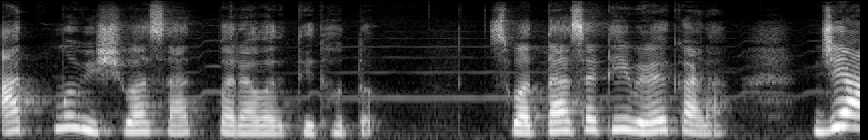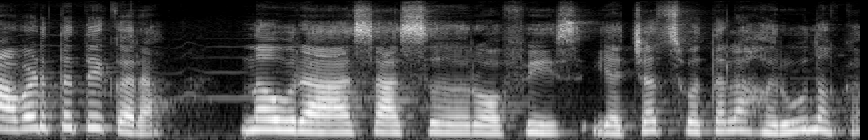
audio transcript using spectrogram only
आत्मविश्वासात परावर्तित होतं. स्वतःसाठी वेळ काढा. जे आवडतं ते करा. नवरा सासर ऑफिस याच्यात स्वतःला हरवू नका.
